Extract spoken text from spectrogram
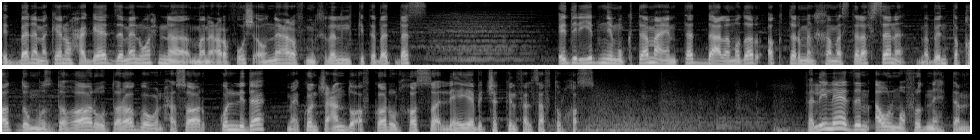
اتبنى مكانه حاجات زمان وإحنا ما نعرفوش أو نعرف من خلال الكتابات بس. قدر يبني مجتمع امتد على مدار أكتر من 5000 سنة ما بين تقدم وازدهار وتراجع وانحسار كل ده ما يكونش عنده أفكاره الخاصة اللي هي بتشكل فلسفته الخاصة. فليه لازم أو المفروض نهتم؟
